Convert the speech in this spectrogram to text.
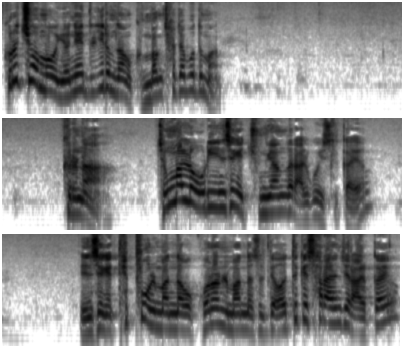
그렇죠. 뭐 연예인들 이름 나오면 금방 찾아보더만. 그러나 정말로 우리 인생에 중요한 걸 알고 있을까요? 인생의 태풍을 만나고 고난을 만났을 때 어떻게 살아야 하는지를 알까요?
